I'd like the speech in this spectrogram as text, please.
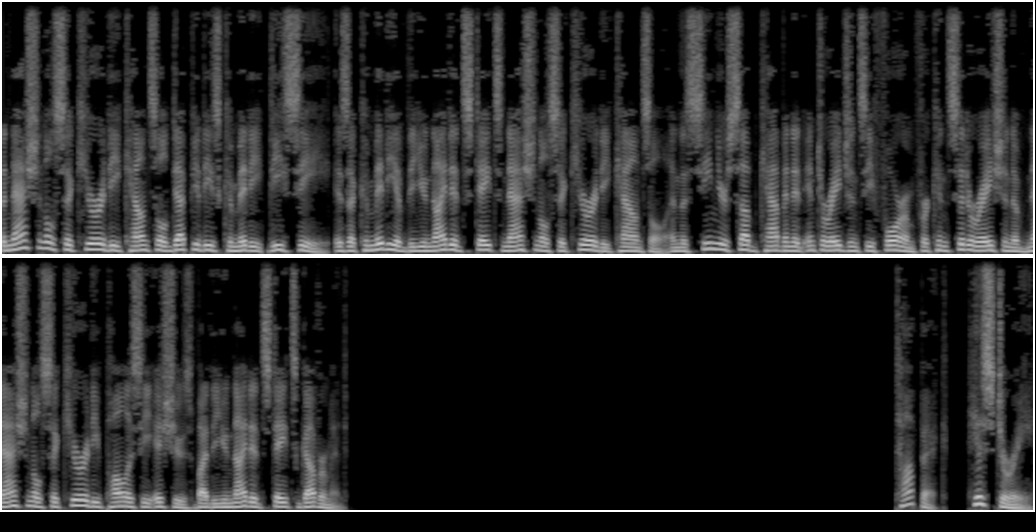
The National Security Council Deputies Committee (DC) is a committee of the United States National Security Council and the senior sub-cabinet interagency forum for consideration of national security policy issues by the United States government. Topic: History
